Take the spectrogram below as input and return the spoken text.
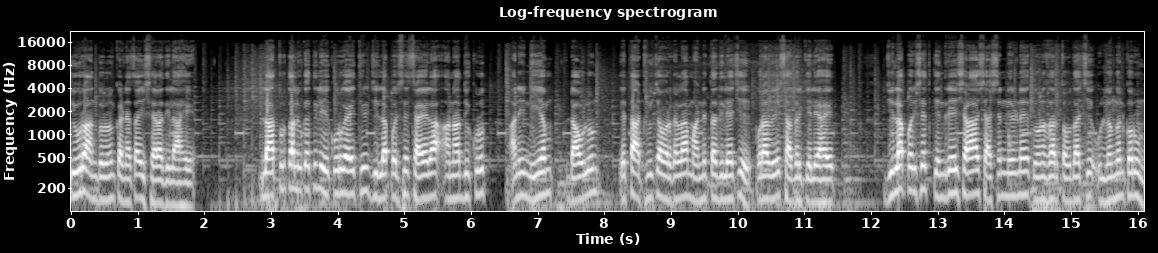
तीव्र आंदोलन करण्याचा इशारा दिला आहे. लातूर तालुक्यातील एकुरगा येथील जिल्हा परिषद शाळेला अनाधिकृत आणि नियम डावलून येत्या आठवीच्या वर्गाला मान्यता दिल्याचे पुरावे सादर केले आहेत. जिल्हा परिषद केंद्रीय शाळा शासन निर्णय दोन हजार चौदाचे उल्लंघन करून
